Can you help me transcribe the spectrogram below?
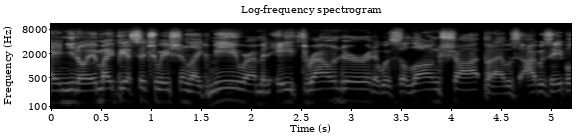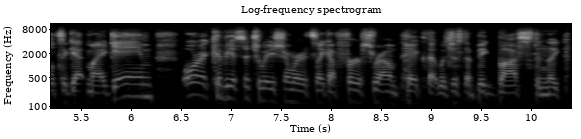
And you know, it might be a situation like me where I'm an eighth rounder and it was a long shot, but I was I was able to get my game. Or it could be a situation where it's like a first round pick that was just a big bust and like,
